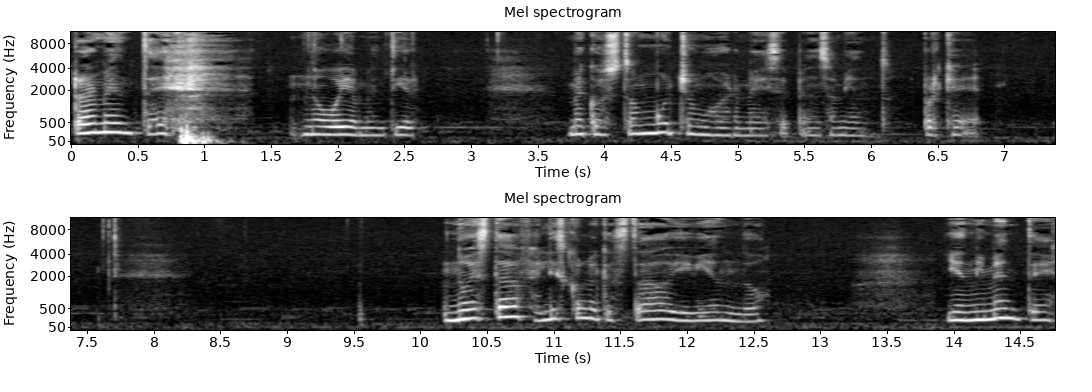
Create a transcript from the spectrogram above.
Realmente, no voy a mentir, me costó mucho moverme ese pensamiento, porque no estaba feliz con lo que estaba viviendo y en mi mente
